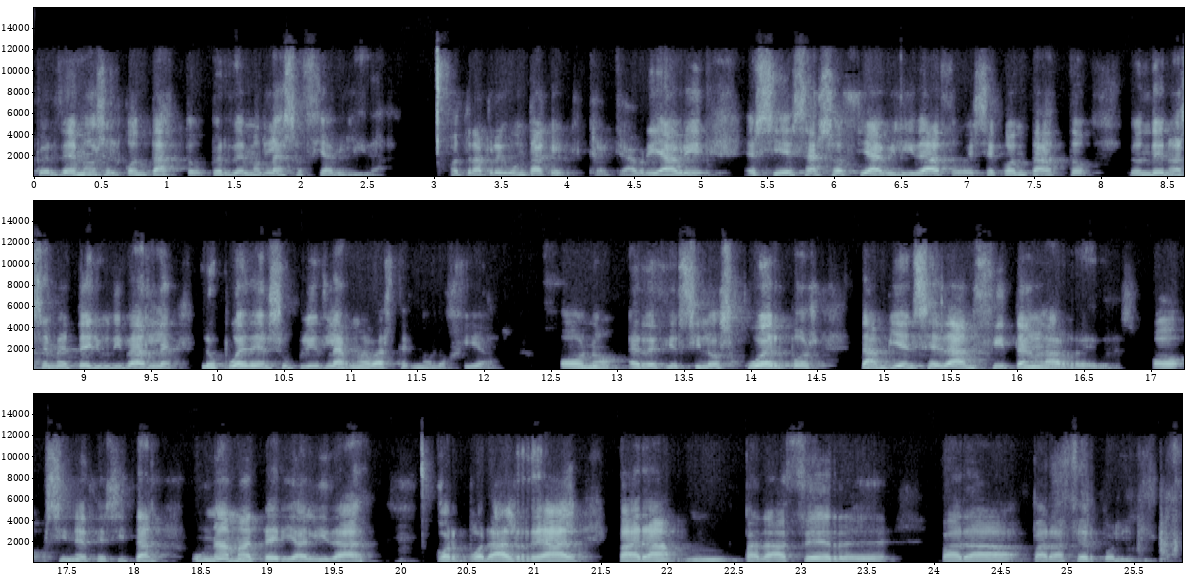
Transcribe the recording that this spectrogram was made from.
perdemos el contacto, perdemos la sociabilidad. Otra pregunta que, que, habría abrir es si esa sociabilidad o ese contacto donde no se mete Judy Barley lo pueden suplir las nuevas tecnologías o no. Es decir, si los cuerpos también se dan cita en las redes o si necesitan una materialidad corporal real para, mm, para, hacer, eh, para, para hacer política.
